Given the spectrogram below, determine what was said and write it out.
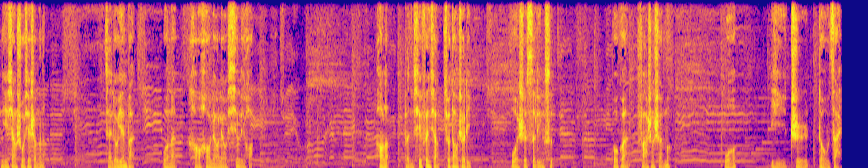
你想说些什么呢？在留言板，我们好好聊聊心里话。好了，本期分享就到这里。我是四零四，不管发生什么，我一直都在。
